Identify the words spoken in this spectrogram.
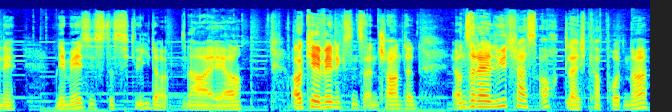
nee. Nemesis des Glieder. Naja. Okay, wenigstens enchanted. Unsere Elytra ist auch gleich kaputt, ne?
